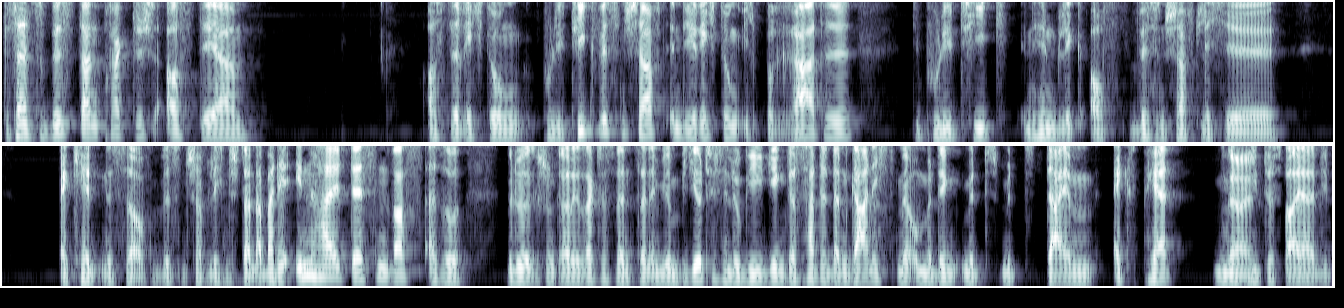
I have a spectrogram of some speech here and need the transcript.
Das heißt, du bist dann praktisch aus der aus der Richtung Politikwissenschaft in die Richtung, ich berate die Politik in Hinblick auf wissenschaftliche Erkenntnisse auf dem wissenschaftlichen Stand. Aber der Inhalt dessen, was, also, wie du schon gerade gesagt hast, wenn es dann irgendwie um Biotechnologie ging, das hatte dann gar nichts mehr unbedingt mit, mit deinem Expertengebiet, das war ja die,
